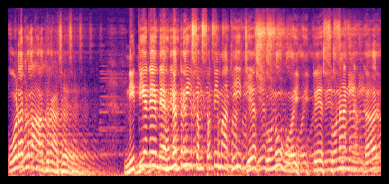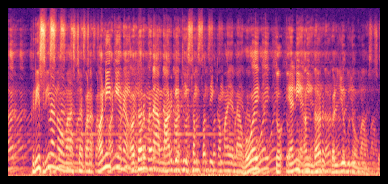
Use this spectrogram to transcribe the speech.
ઓળખવા અઘરા છે. નીતિ અને મહેનતની સંપત્તિમાંથી જે સોનું હોય તો એ સોનાની અંદર કૃષ્ણનો વાસ છે. પણ અનીતિ અને અધર્મના માર્ગેથી સંપત્તિ કમાયેલા હોય તો એની અંદર કલયુગનો વાસ છે.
